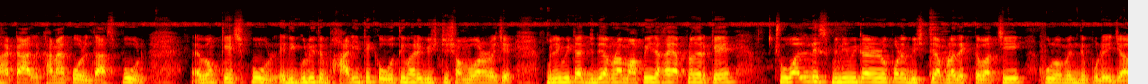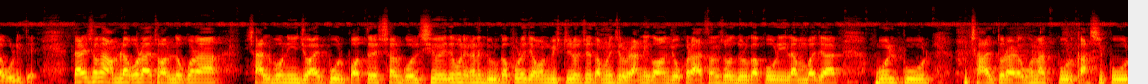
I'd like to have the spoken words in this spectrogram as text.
ঘাটাল, খানাকুল, দাসপুর এবং কেশপুর, এদিকগুলিতে ভারী থেকে অতি ভারী বৃষ্টির সম্ভাবনা রয়েছে। মিলিমিটার যদি আমরা মাপিয়ে দেখাই আপনাদেরকে, চুয়াল্লিশ মিলিমিটারের উপরে বৃষ্টি আমরা দেখতে পাচ্ছি পূর্ব মেদিনীপুর এই জায়গাগুলিতে। তার সঙ্গে আমলাগোড়া চন্দ্রকোনা, শালবনী, জয়পুর, পত্রেশ্বর গলসি হয়ে দেখুন, এখানে দুর্গাপুরে যেমন বৃষ্টি চলছে তেমনই চলবে। রানীগঞ্জ ওকরা আসানসোল, দুর্গাপুর, ইলামবাজার, বোলপুর ছালতোরা রঘুনাথপুর, কাশীপুর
